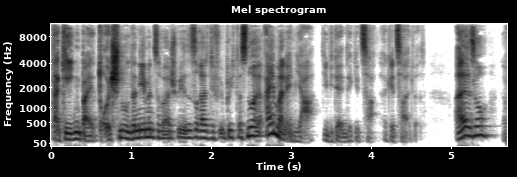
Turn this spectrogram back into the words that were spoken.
Dagegen bei deutschen Unternehmen zum Beispiel ist es relativ üblich, dass nur einmal im Jahr Dividende gezahlt, gezahlt wird. Also, da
